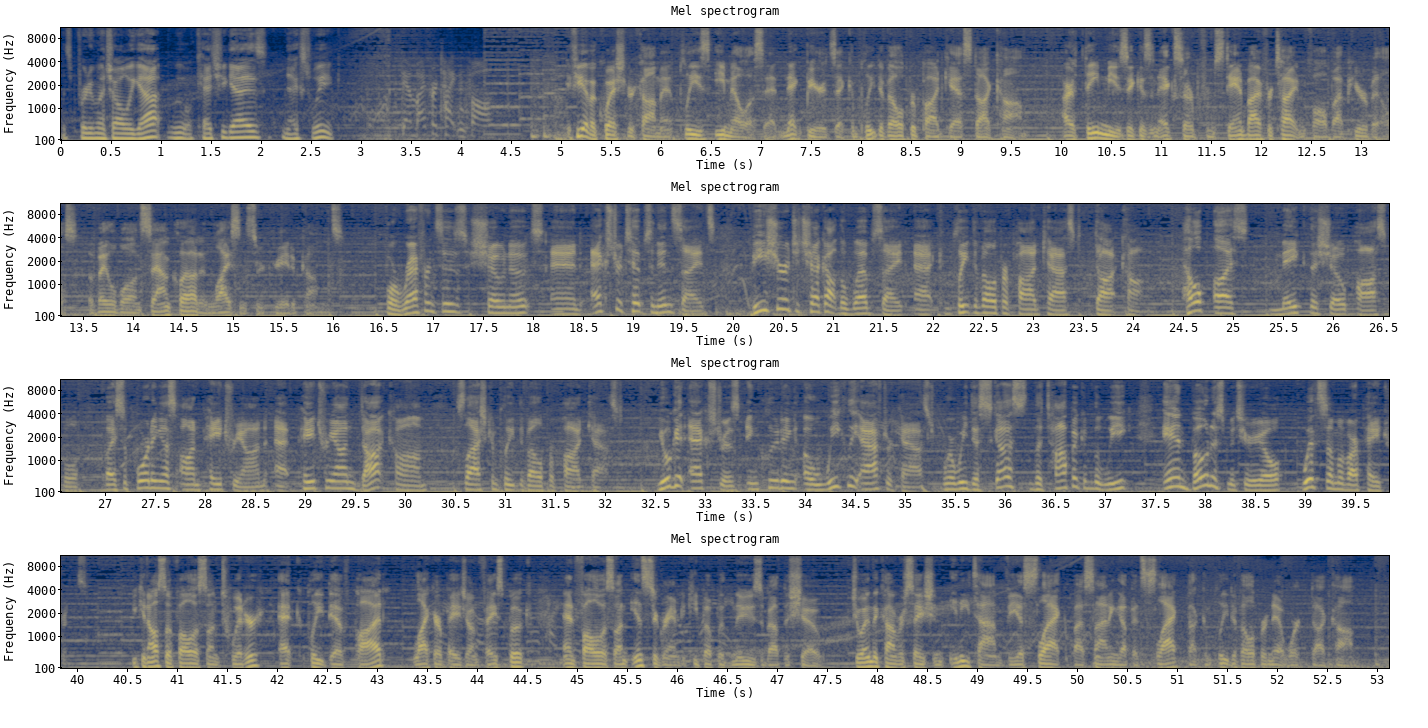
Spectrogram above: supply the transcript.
That's pretty much all we got. We will catch you guys next week. Stand by for Titanfall. If you have a question or comment, please email us at neckbeards at completedeveloperpodcast.com. Our theme music is an excerpt from Standby for Titanfall by Pure Bells, available on SoundCloud and licensed through Creative Commons. For references, show notes, and extra tips and insights, be sure to check out the website at CompleteDeveloperPodcast.com. Help us make the show possible by supporting us on Patreon at patreon.com slash Complete Developer Podcast. You'll get extras, including a weekly aftercast where we discuss the topic of the week and bonus material with some of our patrons. You can also follow us on Twitter at Complete Dev Pod, like our page on Facebook, and follow us on Instagram to keep up with news about the show. Join the conversation anytime via Slack by signing up at slack.completedevelopernetwork.com.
